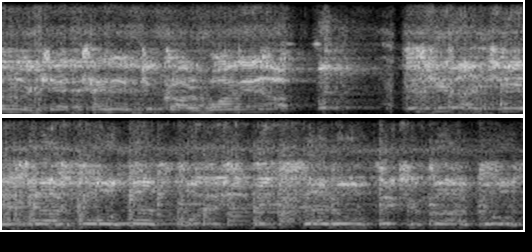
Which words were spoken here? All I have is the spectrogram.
Onu ketenir dukar vanin. Peki lan çeyizler doğudan polis mikser o feci kardoz.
